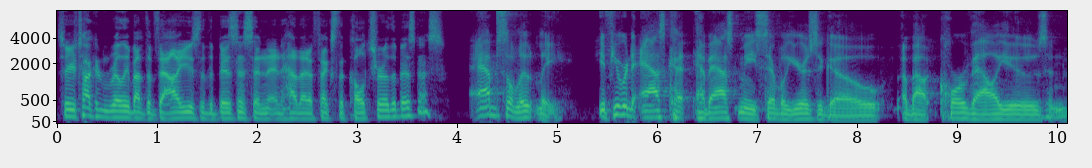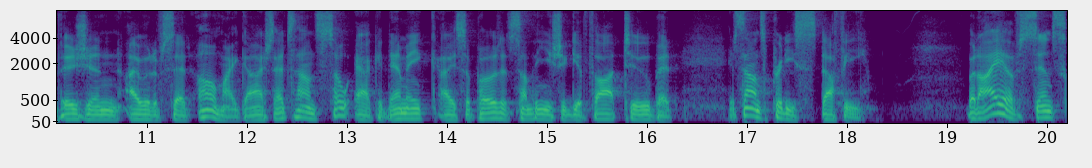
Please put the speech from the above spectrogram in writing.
So you're talking really about the values of the business and, and how that affects the culture of the business? Absolutely if you were to ask have asked me several years ago about core values and vision i would have said oh my gosh that sounds so academic. I suppose it's something you should give thought to but it sounds pretty stuffy. But i have since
